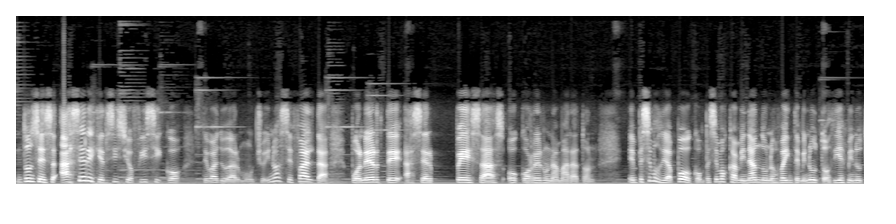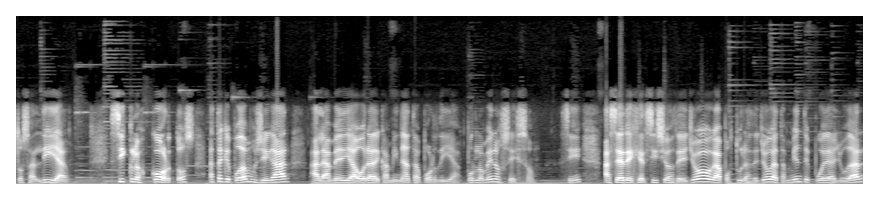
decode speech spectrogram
Entonces hacer ejercicio físico te va a ayudar mucho y no hace falta ponerte a hacer pesas o correr una maratón. Empecemos de a poco, empecemos caminando unos 20 minutos, 10 minutos al día, ciclos cortos hasta que podamos llegar a la media hora de caminata por día, por lo menos eso. ¿Sí? Hacer ejercicios de yoga, posturas de yoga también te puede ayudar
